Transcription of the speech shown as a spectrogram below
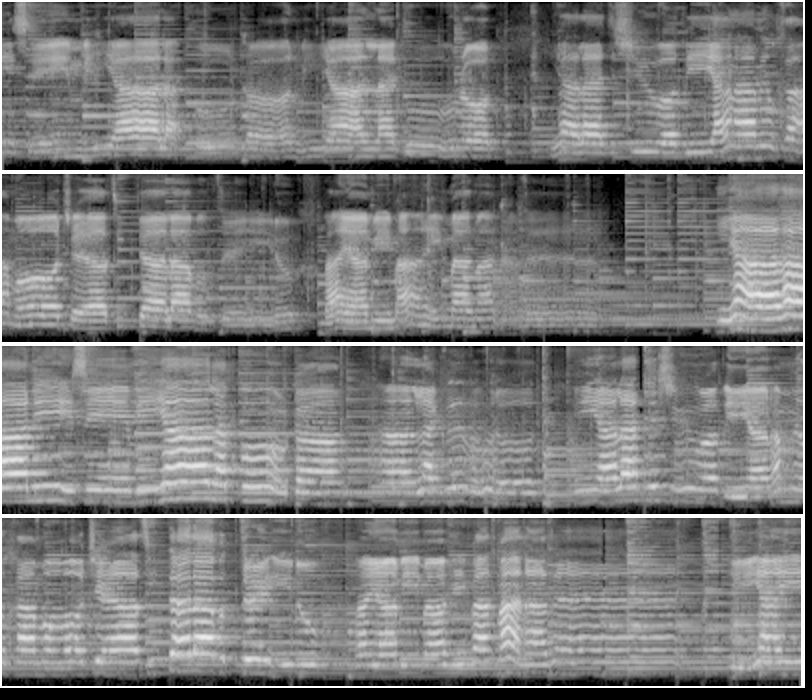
Yala Kurkon, Yala Kurot, Yala Teshuot, Yala Milchamot, Sheatik Yala Moteinu, Miami, Maiman, Makate. Yala Nisim, Yala Kurkon, Yala Kurot, Yala Teshuot, Yala Milchamot, Sheatik Yala Moteinu, Miami, Maiman, Manazet. Yay.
